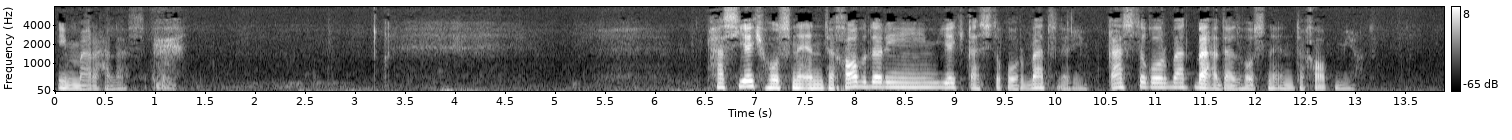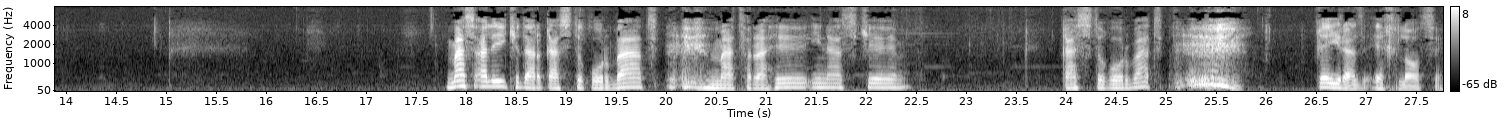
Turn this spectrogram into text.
این مرحله است. پس یک حسن انتخاب داریم یک قصد قربت داریم. قصد قربت بعد از حسن انتخاب میاد. مسئله ای که در قصد قربت مطرحه این است که قصد قربت غیر از اخلاصه.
